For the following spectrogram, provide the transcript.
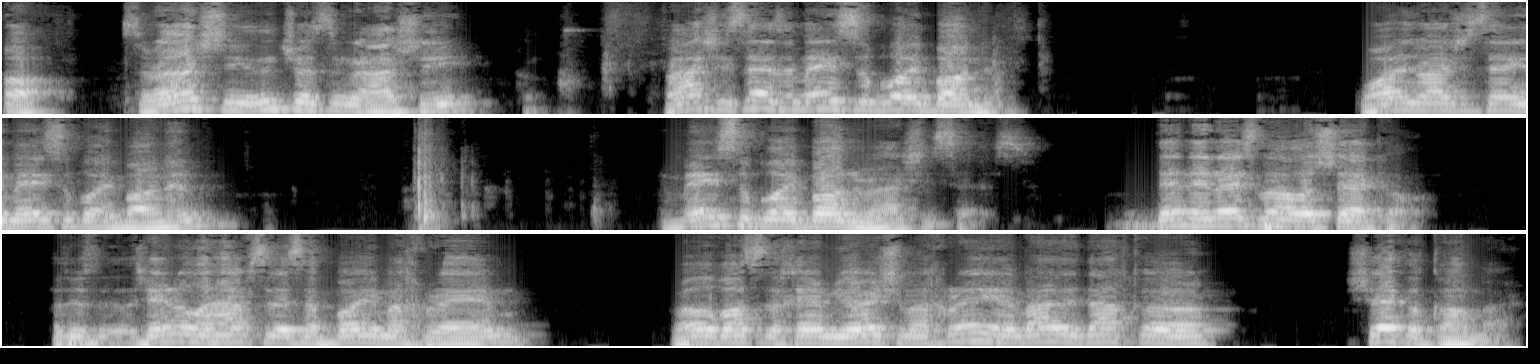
Oh, so Rashi is interesting. Rashi, Rashi says a mesu loibanim. Why is Rashi saying a mesu loibanim? Mesu loibanim. Rashi says. Then a nice and el shekel. General Hafsidas Aboy Machreim, well, was the Chem Yorish Machreim, Vale Dafka Shekel Kamar.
